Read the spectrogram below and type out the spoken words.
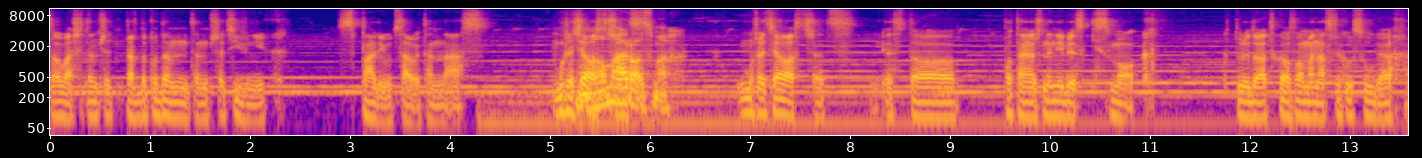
To właśnie ten prawdopodobny ten przeciwnik spalił cały ten las. Muszę cię No ostrzec. ma rozmach. Muszę cię ostrzec. Jest to potężny niebieski smok, który dodatkowo ma na swych usługach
